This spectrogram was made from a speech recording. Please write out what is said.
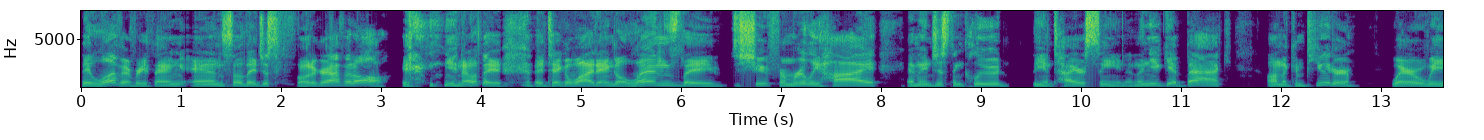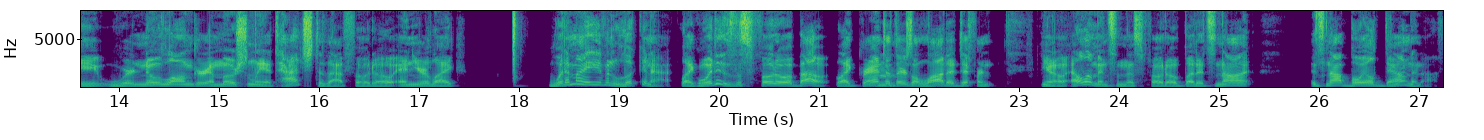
they love everything and so they just photograph it all you know they they take a wide angle lens they shoot from really high and they just include the entire scene. And then you get back on the computer where we we're no longer emotionally attached to that photo and you're like what am i even looking at? Like what is this photo about? Like granted mm. there's a lot of different you know elements in this photo but it's not it's not boiled down enough.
